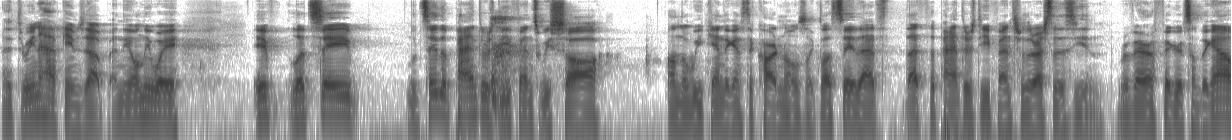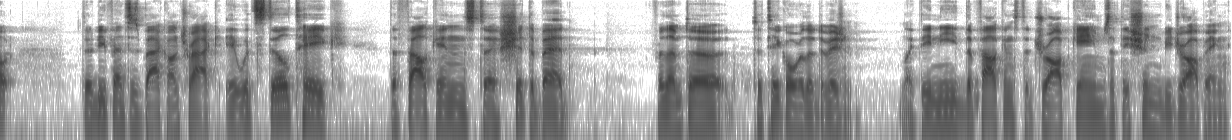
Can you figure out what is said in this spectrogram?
They're three and a half games up, and the only way, if let's say, let's say the Panthers defense we saw on the weekend against the Cardinals, like let's say that's that's the Panthers defense for the rest of the season. Rivera figured something out. Their defense is back on track. It would still take the Falcons to shit the bed for them to to take over the division. Like they need the Falcons to drop games that they shouldn't be dropping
